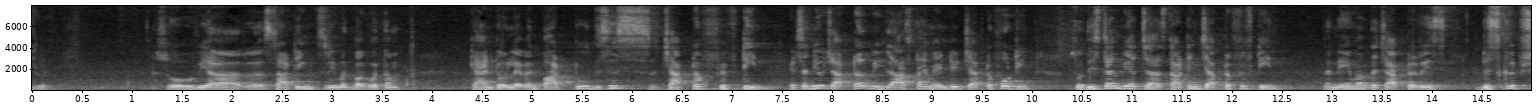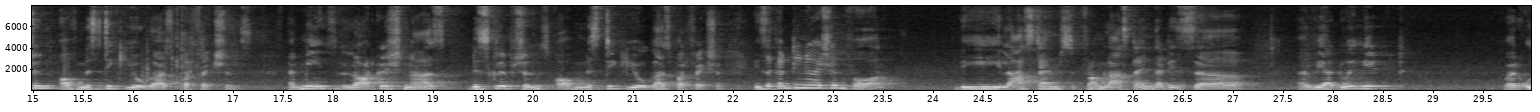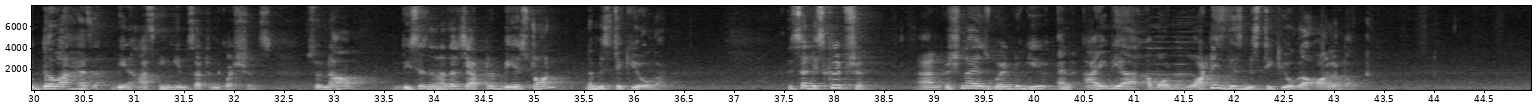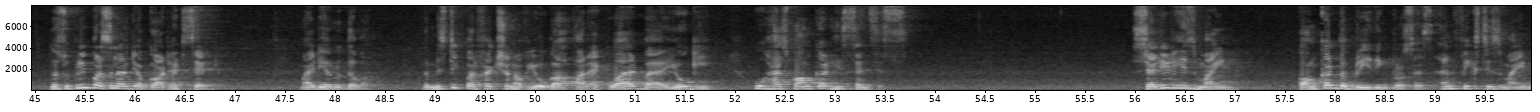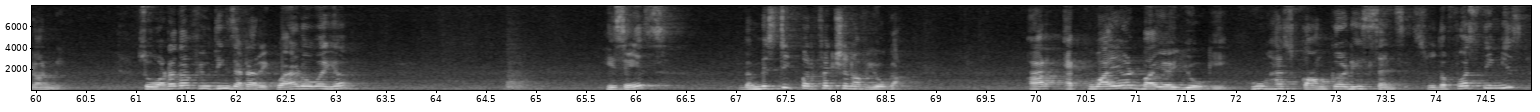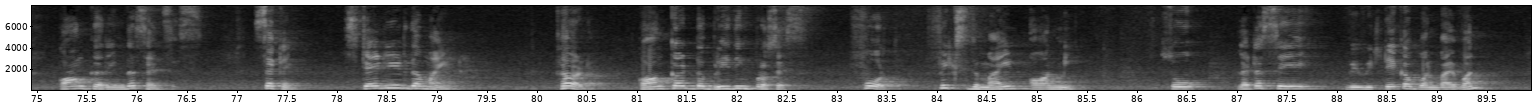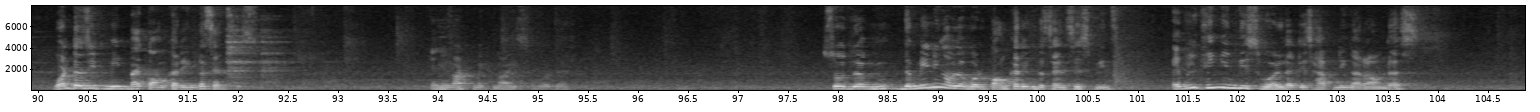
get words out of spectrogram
Good. So we are uh, starting Srimad Bhagavatam, Canto 11, Part 2. This is chapter 15. It's a new chapter. We last time ended chapter 14. So this time we are cha- starting chapter 15. The name of the chapter is Description of Mystic Yoga's Perfections. That means Lord Krishna's descriptions of mystic yoga's perfection is a continuation for the last times from last time. That is, uh, uh, we are doing it where Uddhava has been asking him certain questions. So now this is another chapter based on the mystic yoga. This is a description, and Krishna is going to give an idea about what is this mystic yoga all about. The Supreme Personality of Godhead said, My dear Uddhava, the mystic perfection of yoga are acquired by a yogi who has conquered his senses, steadied his mind, conquered the breathing process, and fixed his mind on me. So, what are the few things that are required over here? He says, the mystic perfection of yoga are acquired by a yogi who has conquered his senses. So, the first thing is conquering the senses. Second, steadied the mind. Third, conquered the breathing process. Fourth, fixed the mind on me. So, let us say we will take up one by one. What does it mean by conquering the senses? Can you not make noise over there? So, the, the meaning of the word conquering the senses means everything in this world that is happening around us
